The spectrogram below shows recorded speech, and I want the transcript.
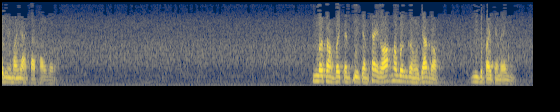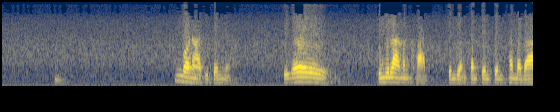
เป็นมีมายาสาไถบ่เมื่อต้องไปจำจีจำใช่หรอกเขาเบิ่งกับหูจักหรอกนี่จะไปจังไดนี่บ่นาที่เป็นเนี่ยสิเออถึงเวลามันขาด เป็นเรื่องจำเป็นเป็นธรรมดา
